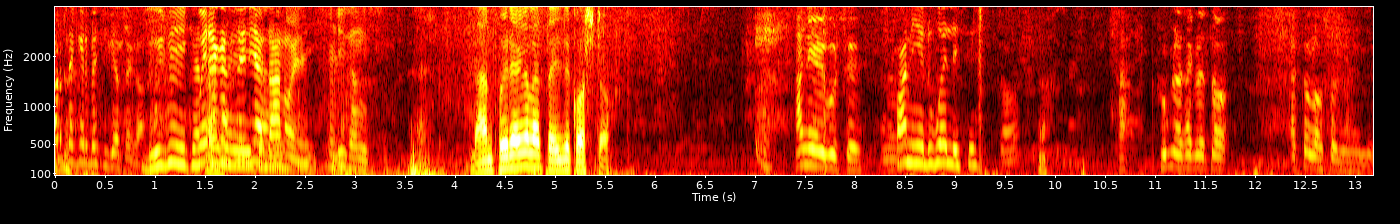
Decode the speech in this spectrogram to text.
অর্ধেকের বেশি গেছে গা। দুই বে এখানে কইরা গেছে এরিয়া ধান হয়। নাই। এটি ধান ফিরে গেলে তো এই যে কষ্ট। পানি এই বসে পানি ডুবাই লেছে শুকনা থাকলে তো এত লস যাবে।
